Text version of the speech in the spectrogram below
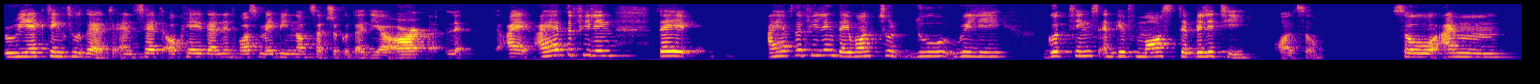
reacting to that and said, okay, then it was maybe not such a good idea. Or I, I had the feeling they, I have the feeling they want to do really good things and give more stability also. So I'm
